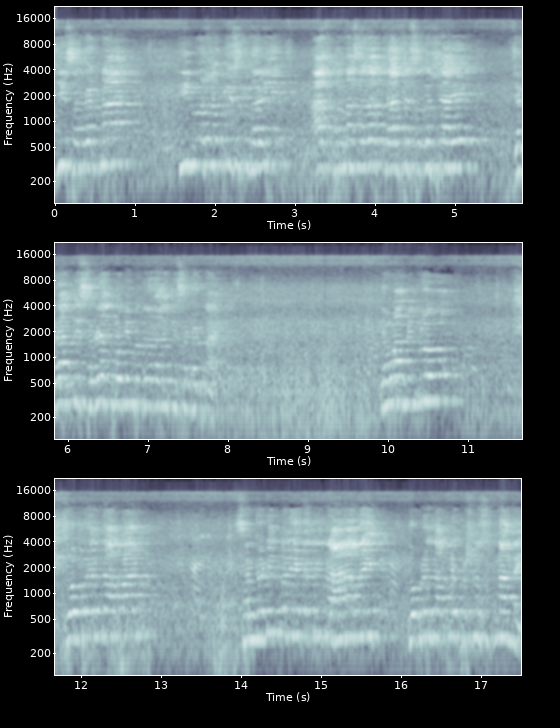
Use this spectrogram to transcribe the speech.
जी संघटना तीन वर्षापूर्वी सुरू झाली आज पन्नास हजार चारशे सदस्य आहे. जगातली सगळ्यात मोठी पत्रकारांची संघटना आहे. तेव्हा मित्र जोपर्यंत आपण संघटितपणे एकत्रित राहणार नाही तोपर्यंत आपले प्रश्न सुटणार नाही.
